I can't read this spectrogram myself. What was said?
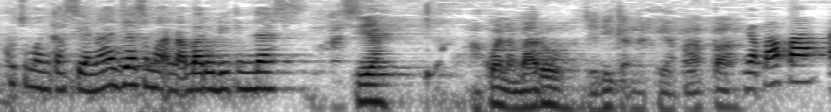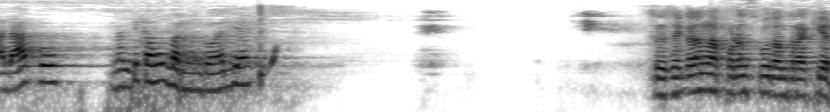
Aku cuman kasihan aja sama anak baru ditindas. Makasih ya. Aku anak baru, jadi gak ngerti apa-apa. Gak apa-apa, ada aku. Nanti kamu bareng gue aja. Selesaikan laporan 10 tahun terakhir.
